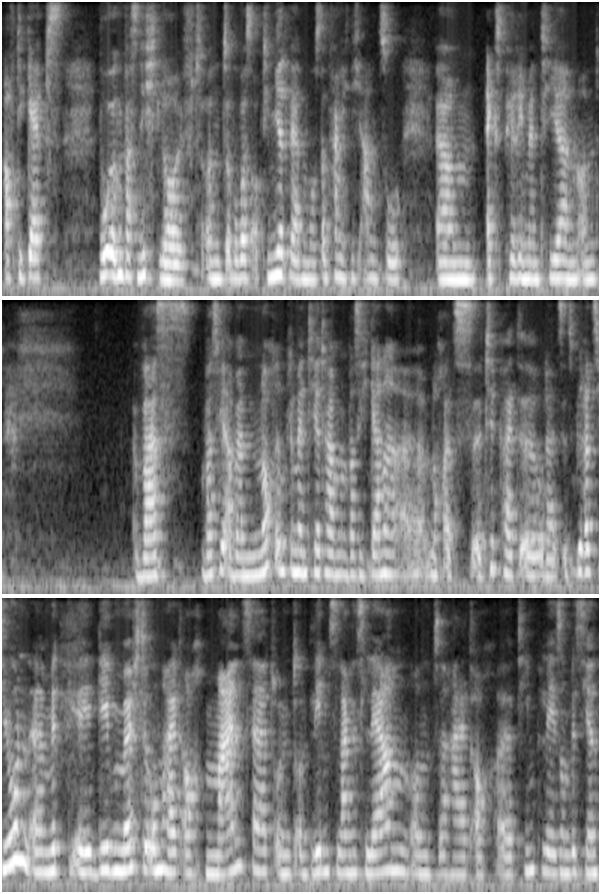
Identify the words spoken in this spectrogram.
auf die Gaps, wo irgendwas nicht läuft und wo was optimiert werden muss. Dann fange ich nicht an zu ähm, experimentieren. Und was Was wir aber noch implementiert haben und was ich gerne äh, noch als äh, Tipp halt äh, oder als Inspiration äh, mitgeben möchte, um halt auch Mindset und, und lebenslanges Lernen und äh, halt auch äh, Teamplay so ein bisschen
